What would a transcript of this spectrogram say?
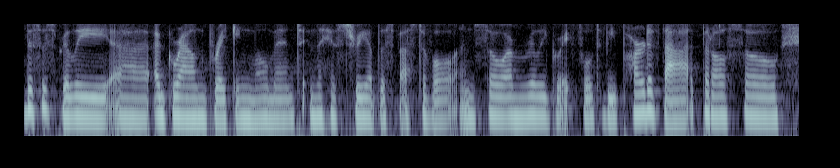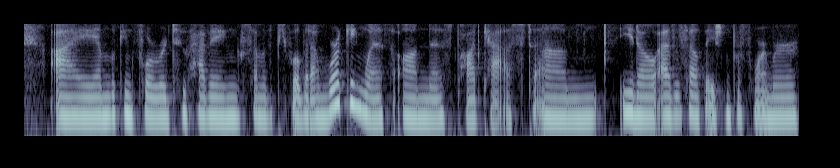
this is really uh, a groundbreaking moment in the history of this festival. And so i'm really grateful to be part of that. But also i am looking forward to having some of the people that i'm working with on this podcast. Um, you know as a south asian performer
